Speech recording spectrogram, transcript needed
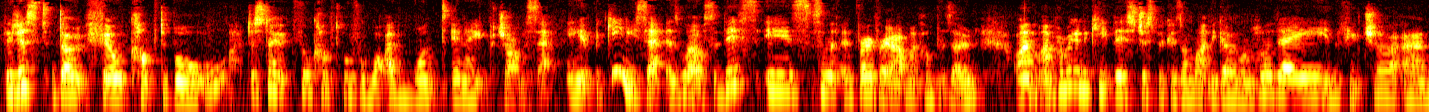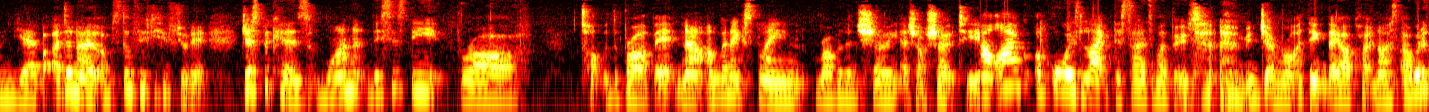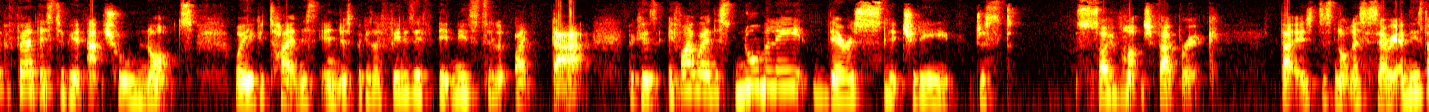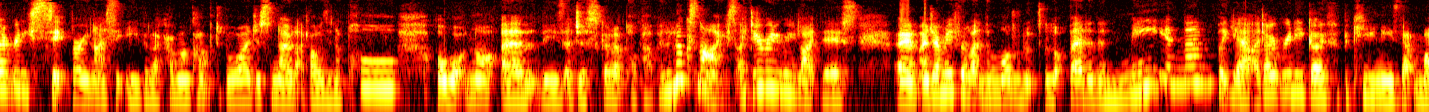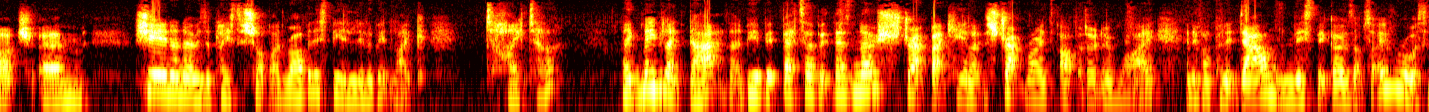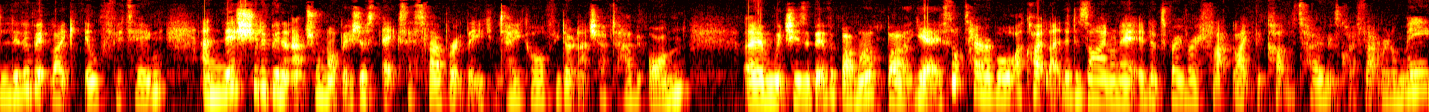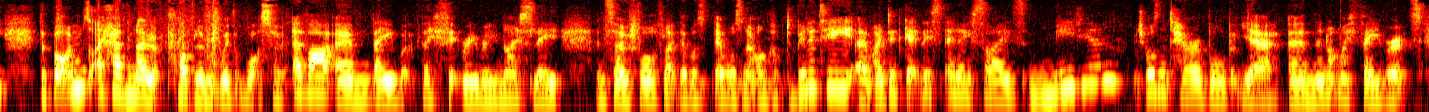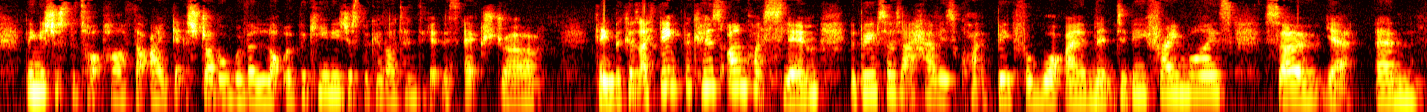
they just don't feel comfortable just don't feel comfortable for what I'd want in a pyjama set a bikini set as well. So this is something very very out of my comfort zone. I'm, I'm probably going to keep this just because I might be going on holiday in the future and yeah but I don't know I'm still 50 50 on it. Just because one this is the bra top of the bra bit. Now I'm going to explain rather than showing it, I'll show it to you. Now I've always liked the sides of my boobs um, in general. I think they are quite nice. I would have preferred this to be an actual knot where you could tighten this in just because I feel as if it needs to look like that because if I wear this normally there is literally just so much fabric that is just not necessary. And these don't really sit very nicely either. Like i'm uncomfortable. I just know like if i was in a pool or whatnot um these are just gonna pop up. It looks nice. I do really really like this. Um i generally feel like the model looked a lot better than me in them. But yeah i don't really go for bikinis that much. Um shein i know is a place to shop but i'd rather this be a little bit like tighter like maybe like that that'd be a bit better but there's no strap back here. Like the strap rides up i don't know why and if i pull it down then this bit goes up. So overall it's a little bit like ill-fitting and this should have been an actual knot but it's just excess fabric that you can take off. You don't actually have to have it on um, which is a bit of a bummer but yeah it's not terrible. I quite like the design on it. It looks very very flat like the cut the tone looks quite flattering on me. The bottoms I had no problem with whatsoever. Um, they they fit really really nicely and so forth like there was there was no uncomfortability. Um, I did get this in a size medium which wasn't terrible but yeah um, they're not my favorites. I think it's just the top half that I get struggle with a lot with bikinis just because I tend to get this extra thing because I think because I'm quite slim the boob size that I have is quite big for what I am meant to be frame wise so yeah um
